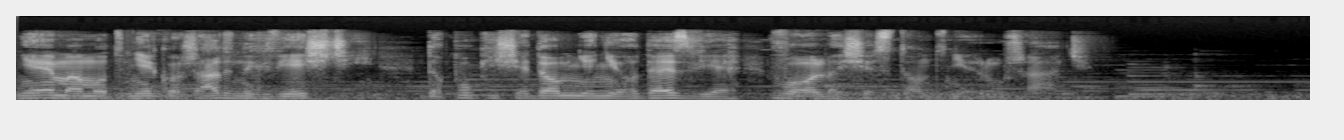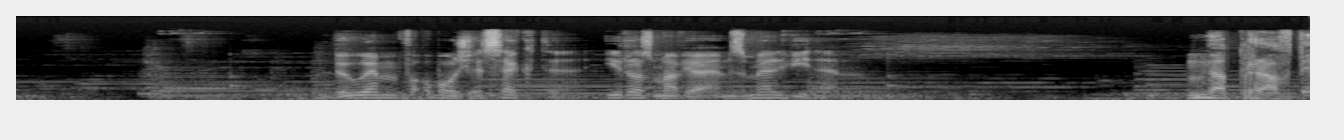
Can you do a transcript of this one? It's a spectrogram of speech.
nie mam od niego żadnych wieści. Dopóki się do mnie nie odezwie, wolę się stąd nie ruszać. Byłem w obozie sekty i rozmawiałem z Melvinem. Naprawdę?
